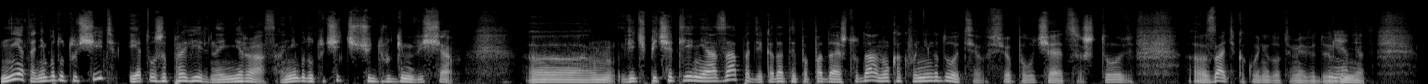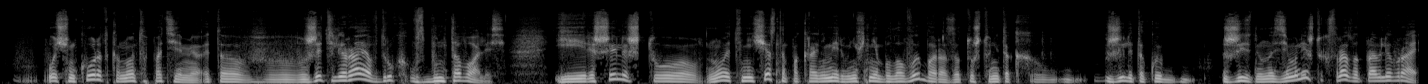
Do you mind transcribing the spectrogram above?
Нет, они будут учить, и это уже проверено и не раз, они будут учить чуть-чуть другим вещам. Эм, ведь впечатление о Западе, когда ты попадаешь туда, ну, как в анекдоте все получается, что... Э, знаете, какой анекдот имею в виду нет. или нет? Очень коротко, но это по теме. Это жители рая вдруг взбунтовались и решили, что ну, это нечестно, по крайней мере, у них не было выбора за то, что они так э, жили такой жизнью на земле, что их сразу отправили в рай.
